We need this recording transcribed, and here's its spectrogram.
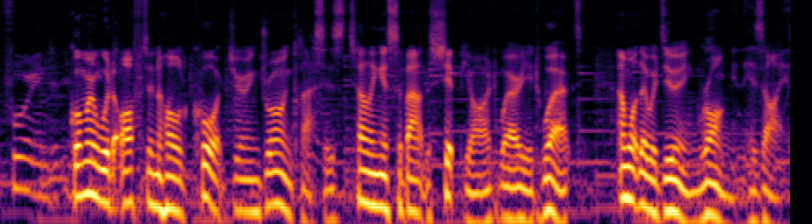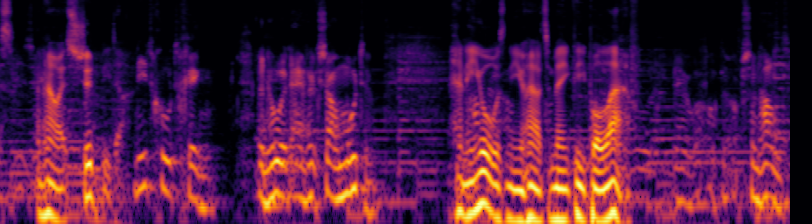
voor in de... Kommer would often hold court during drawing classes, telling us about the shipyard where he had worked and what they were doing wrong in his eyes and how it should be done. niet goed ging. En hoe het eigenlijk zou moeten. And he always knew how to make people laugh. Op, op zijn hand.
